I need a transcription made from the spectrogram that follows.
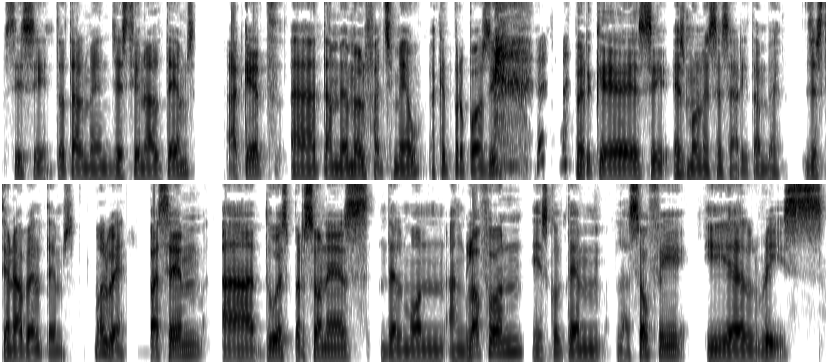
Sí, sí, totalment. Gestionar el temps. Aquest eh, també me'l faig meu, aquest propòsit, perquè sí, és molt necessari també, gestionar bé el temps. Molt bé, passem a dues persones del món anglòfon i escoltem la Sophie i el Reese.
